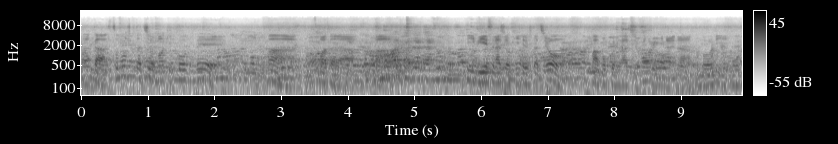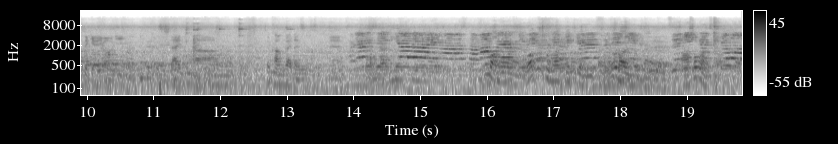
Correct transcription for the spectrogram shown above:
なんかその人たちを巻き込んで、まあ、また、まあ、TBS ラジオを聞いてる人たちを、まあ、僕のラジオを聞くみたいなところに持っていけるようにしたいとか、そういう考えたりするんですよね。今ね、ワックスになってきてるみたいな、ラジオね。あ、そうなんですか。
